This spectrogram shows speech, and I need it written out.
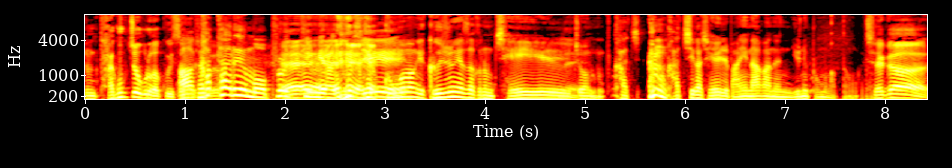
좀 다국적으로 갖고 있어요. 아, 카타르 뭐 프로팀이라든지. 궁금한 게 그 중에서 그럼 제일 네. 좀 가치, 가치가 제일 많이 나가는 유니폼은 어떤 거예요? 제가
